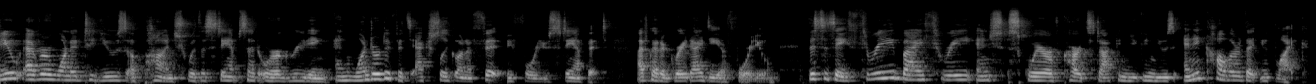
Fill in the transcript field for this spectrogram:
Have you ever wanted to use a punch with a stamp set or a greeting and wondered if it's actually going to fit before you stamp it? I've got a great idea for you. This is a 3 by 3 inch square of cardstock and you can use any color that you'd like.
